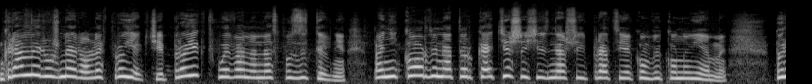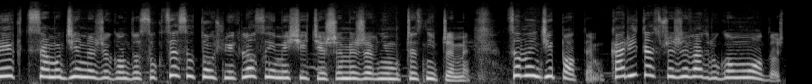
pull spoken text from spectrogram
Gramy różne role w projekcie. Projekt wpływa na nas pozytywnie. Pani koordynatorka cieszy się z naszej pracy, jaką wykonujemy. Projekt Samodzielność drogą do sukcesu to uśmiech losu i my się cieszymy, że w nim uczestniczymy. Co będzie potem? Caritas przeżywa drugą młodość.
